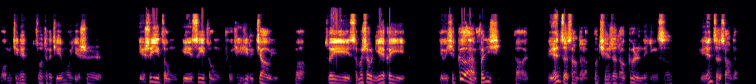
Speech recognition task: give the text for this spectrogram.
我们今天做这个节目也是，也是一种，也是一种普及性的教育，是吧？所以，什么时候你也可以有一些个案分析，呃，原则上的了，不牵涉到个人的隐私，原则上的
